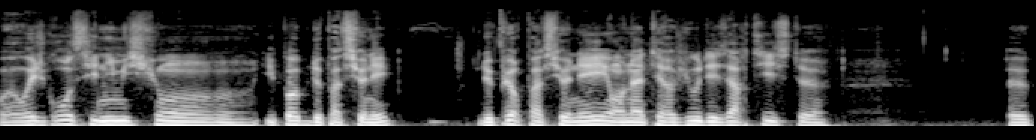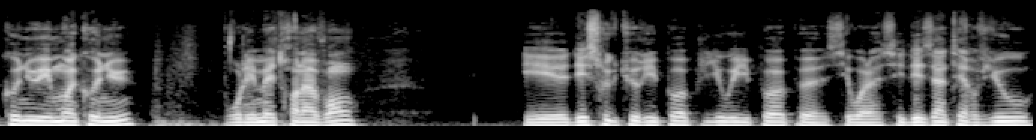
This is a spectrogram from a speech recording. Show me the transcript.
Ouais, Wesh Gros, c'est une émission hip-hop de passionnés, de purs passionnés. On interviewe des artistes euh, connus et moins connus pour les mettre en avant. Et des structures hip-hop liées au hip-hop, euh, c'est voilà, c'est des interviews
